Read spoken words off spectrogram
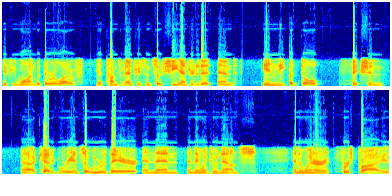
if you won, but there were a lot of you know tons of entries, and so she entered it, and in the adult fiction uh, category, and so we were there, and then and they went to announce, and the winner first prize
